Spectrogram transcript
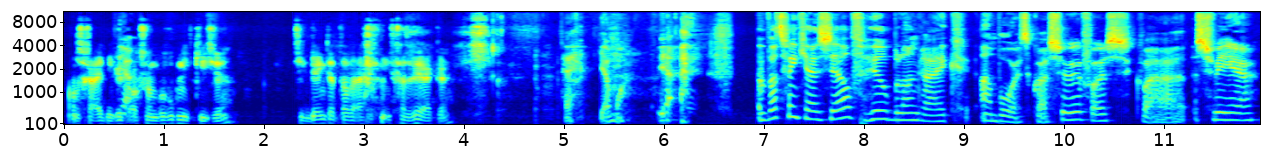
Anders ga je denk ik ja. ook zo'n beroep niet kiezen. Dus ik denk dat dat eigenlijk niet gaat werken. Jammer. Ja. Wat vind jij zelf heel belangrijk aan boord? Qua service, qua sfeer?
